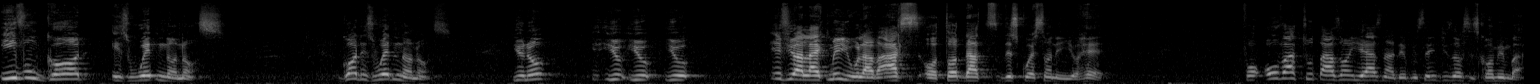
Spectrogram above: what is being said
even God is waiting on us. God is waiting on us. You know, you you you if you are like me, you will have asked or thought that this question in your head. For over 2,000 years now, they've been saying Jesus is coming back.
